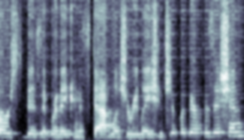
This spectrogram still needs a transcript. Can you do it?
first visit where they can establish a relationship with their physician,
